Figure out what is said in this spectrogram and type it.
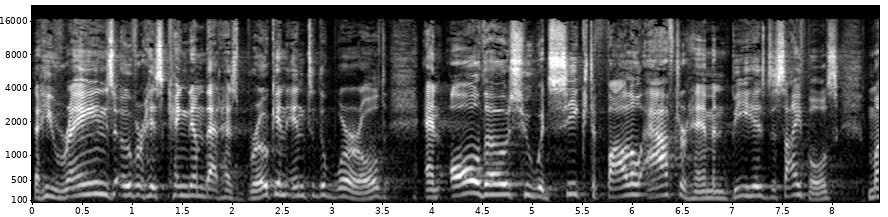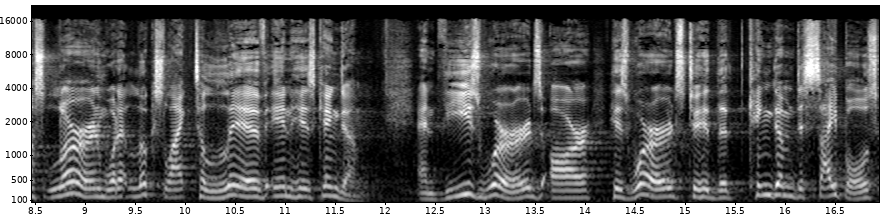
that he reigns over his kingdom that has broken into the world, and all those who would seek to follow after him and be his disciples must learn what it looks like to live in his kingdom. And these words are his words to the kingdom disciples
